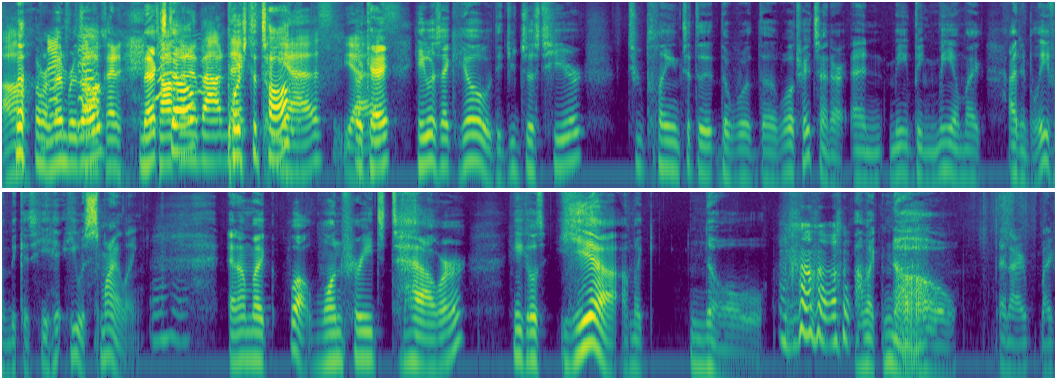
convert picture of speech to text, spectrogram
Oh, Remember Nextel. those? talking, Nextel, talking about push to next- talk. Yes, yes. Okay, he was like, "Yo, did you just hear two planes hit the the the World Trade Center?" And me being me, I'm like, I didn't believe him because he he was smiling, mm-hmm. and I'm like, "Well, one for each tower." He goes, "Yeah." I'm like, "No." I'm like, "No," and I like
